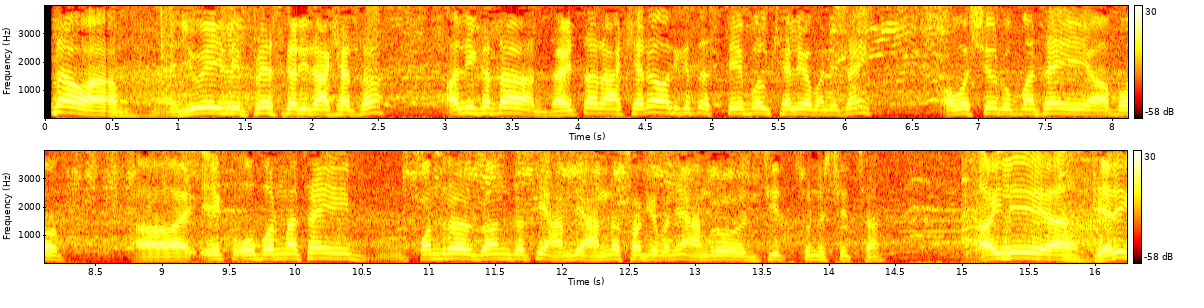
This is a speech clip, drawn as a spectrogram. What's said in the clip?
युएले प्रेस गरिराखेको छ। अलिकता धैर्यता राखेर अलिकता स्टेबल खेल्यो भने चाहिँ अवश्य रूपमा चाहिँ अब एक ओभरमा चाहिँ पन्ध्र रन जति हामीले हान्न सक्यो भने हाम्रो जित सुनिश्चित छ। अहिले धेरै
